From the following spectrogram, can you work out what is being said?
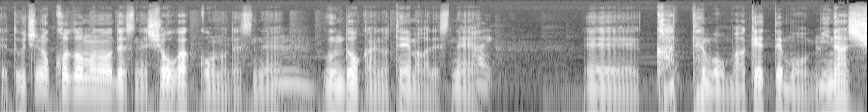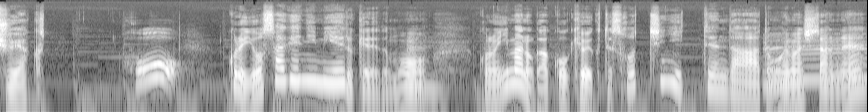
えっとうちの子供のですね小学校のですね、うん。運動会のテーマがですね、はい。えー勝っても負けても皆主役、ほこれ良さげに見えるけれどうも、この今の学校教育ってそっちに行ってんだと思いましたね。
